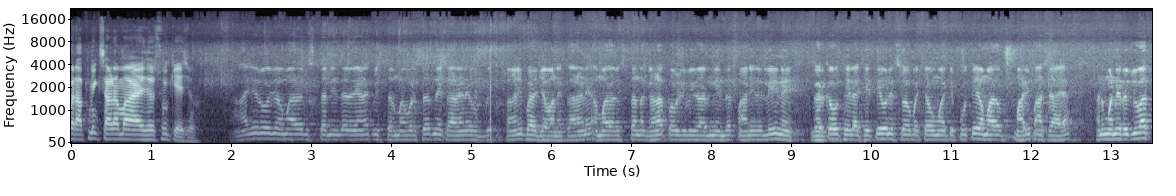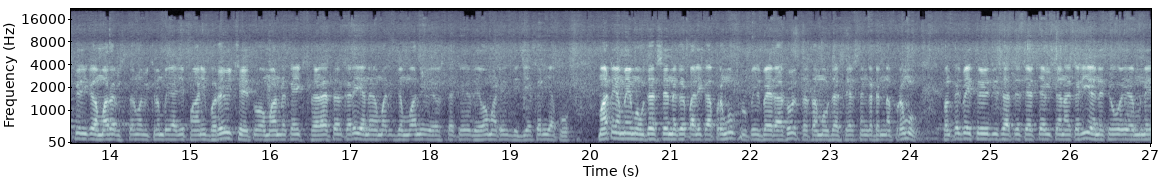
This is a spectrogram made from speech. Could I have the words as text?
પ્રાથમિક શાળામાં આવ્યા છે શું કહે છો? આજે રોજ અમારા વિસ્તારની અંદર રહેણાંક વિસ્તારમાં વરસાદને કારણે પાણી ભરાઈ જવાને કારણે અમારા વિસ્તારના ઘણા પરિવારની અંદર પાણીને લઈને ગરકાવ થયેલા છે. તેઓને સ્વ બચાવવા માટે પોતે અમારા મારી પાસે આવ્યા અને મને રજૂઆત કરી કે અમારા વિસ્તારમાં વિક્રમભાઈ આજે પાણી ભરાયું છે તો અમારને કંઈક સહાયતા કરી અને અમારી જમવાની વ્યવસ્થા કે રહેવા માટેની જગ્યા કરી આપો. માટે અમે મૌધા શહેર નગરપાલિકા પ્રમુખ રૂપેશભાઈ રાઠોડ તથા મૌધા શહેર સંગઠનના પ્રમુખ પંકજભાઈ ત્રિવેદી સાથે ચર્ચા વિચારણા કરી અને તેઓએ અમને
